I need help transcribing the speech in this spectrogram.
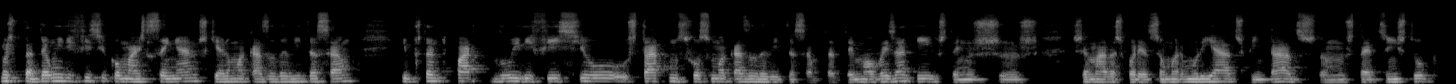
Mas, portanto, é um edifício com mais de 100 anos, que era uma casa de habitação, e, portanto, parte do edifício está como se fosse uma casa de habitação. Portanto, tem móveis antigos, tem os, os chamadas paredes são marmoreados, pintados, estão os tetos em estuque.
